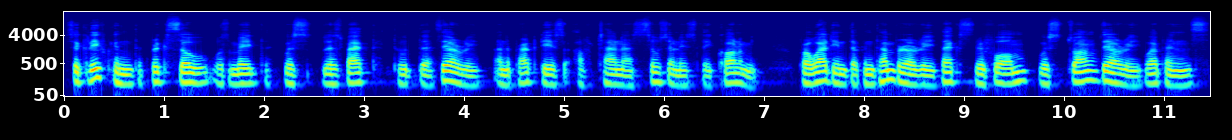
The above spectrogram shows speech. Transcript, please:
significant breakthrough was made with respect to the theory and practice of China's socialist economy, providing the contemporary tax reform with strong theory weapons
